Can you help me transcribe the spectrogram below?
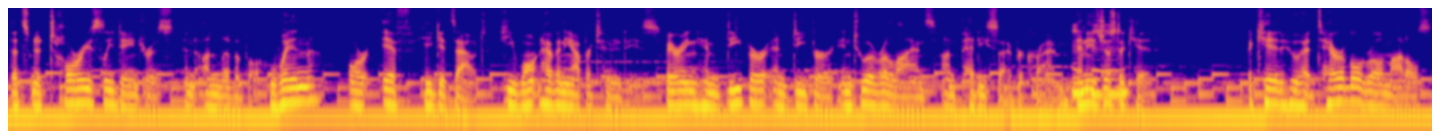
that's notoriously dangerous and unlivable. When or if he gets out, he won't have any opportunities, burying him deeper and deeper into a reliance on petty cybercrime. And he's just a Mhm. kid. A kid who had terrible role models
